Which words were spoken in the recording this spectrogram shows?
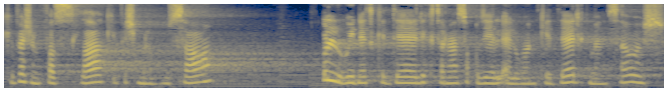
كيفاش مفصلة كيفاش ملبوسة. واللوينات كذلك تناسق ديال الألوان كذلك ما نساوش.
